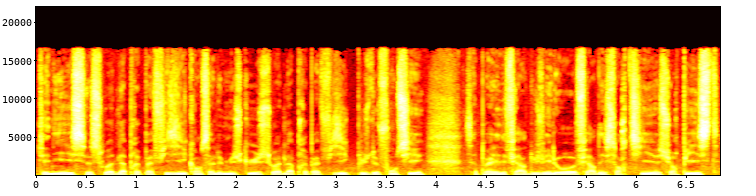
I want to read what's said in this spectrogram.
tennis, soit de la prépa physique en salle de muscu, soit de la prépa physique plus de foncier. Ça peut aller faire du vélo, faire des sorties sur piste.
